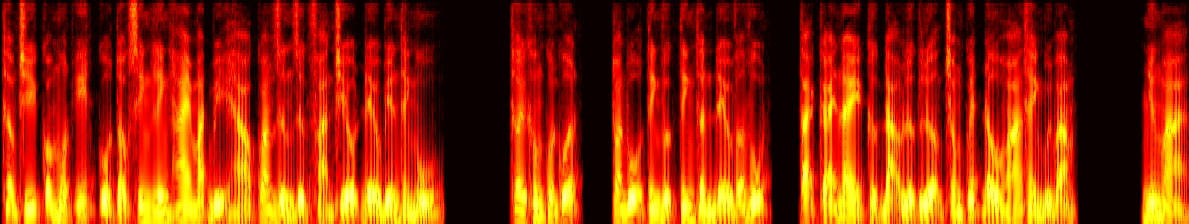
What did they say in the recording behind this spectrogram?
thậm chí có một ít cổ tộc sinh linh hai mắt bị hào quang rừng rực phản chiếu đều biến thành ngủ thời không cuồn cuộn, toàn bộ tinh vực tinh thần đều vỡ vụn, tại cái này cực đạo lực lượng trong quyết đấu hóa thành bụi bặm. Nhưng mà,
